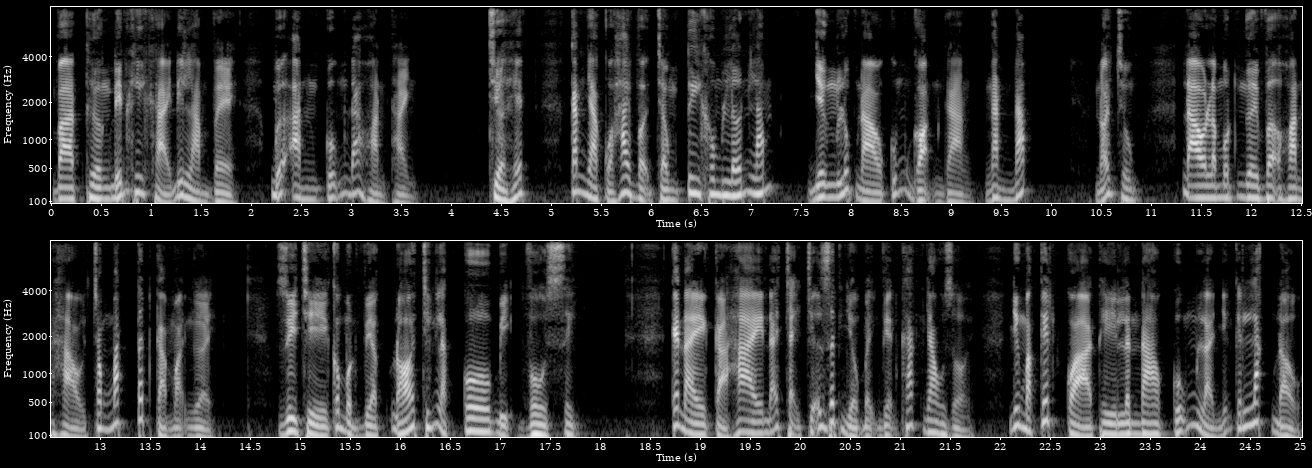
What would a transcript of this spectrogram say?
Và thường đến khi Khải đi làm về, bữa ăn cũng đã hoàn thành. Chưa hết, căn nhà của hai vợ chồng tuy không lớn lắm, nhưng lúc nào cũng gọn gàng, ngăn nắp. Nói chung, Đào là một người vợ hoàn hảo trong mắt tất cả mọi người. Duy chỉ có một việc đó chính là cô bị vô sinh. Cái này cả hai đã chạy chữa rất nhiều bệnh viện khác nhau rồi, nhưng mà kết quả thì lần nào cũng là những cái lắc đầu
